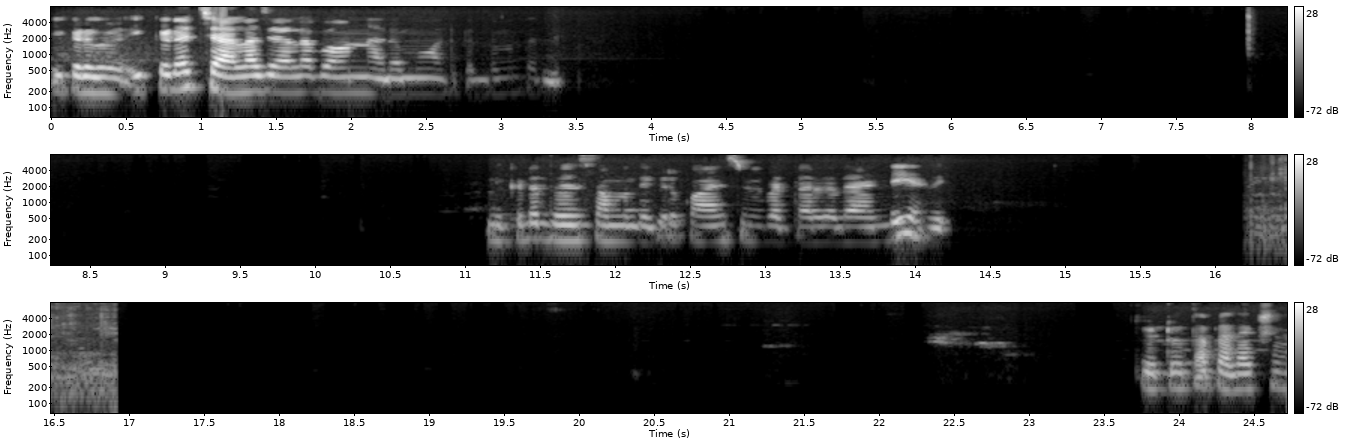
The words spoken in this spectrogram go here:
ఇక్కడ ఇక్కడ చాలా చాలా బాగున్నారు అమ్మవారు పెద్దమ్మ తల్లి. ఇక్కడ ధ్వజస్తంభం దగ్గర కాయిన్స్ నిలబెడతారు కదా అండి అది. చుట్టూతా ప్రదక్షిణ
